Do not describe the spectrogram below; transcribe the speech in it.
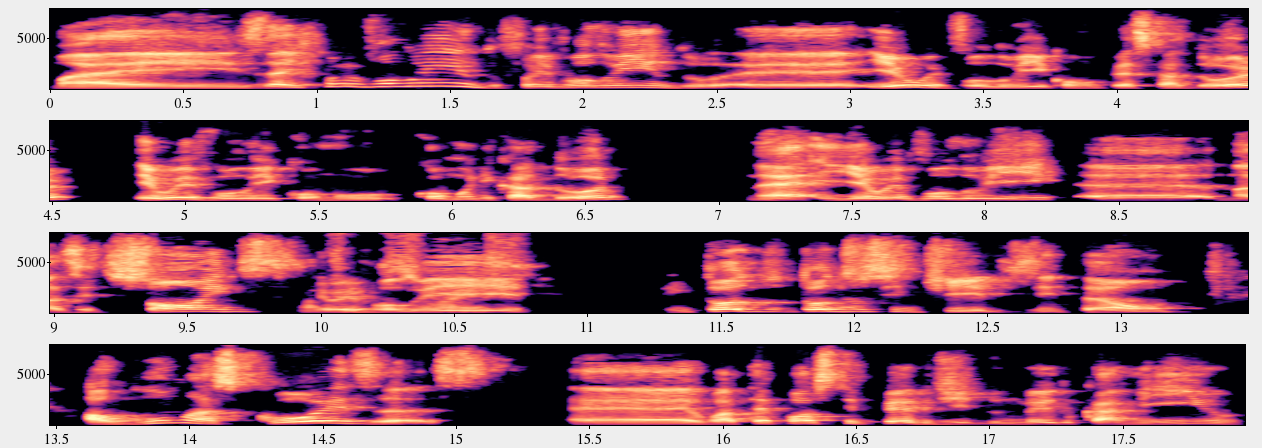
Mas aí foi evoluindo, foi evoluindo. É, eu evoluí como pescador, eu evoluí como comunicador, né? E eu evoluí é, nas edições, eu evoluí em todo, todos os sentidos. Então, algumas coisas eu até posso ter perdido no meio do caminho,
